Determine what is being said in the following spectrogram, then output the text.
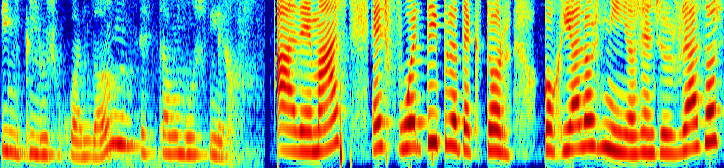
incluso cuando aún estábamos lejos. Además, es fuerte y protector. Cogió a los niños en sus brazos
